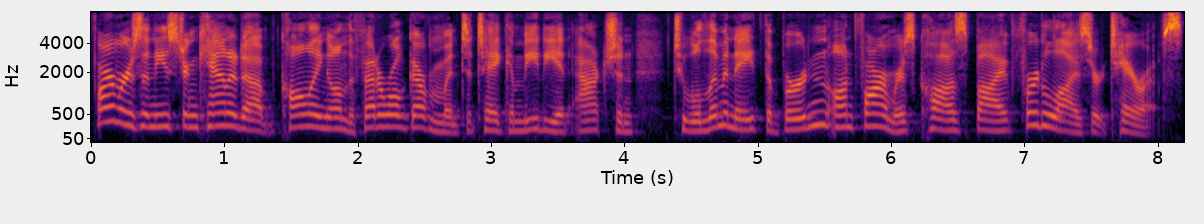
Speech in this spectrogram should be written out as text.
Farmers in eastern Canada calling on the federal government to take immediate action to eliminate the burden on farmers caused by fertilizer tariffs.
